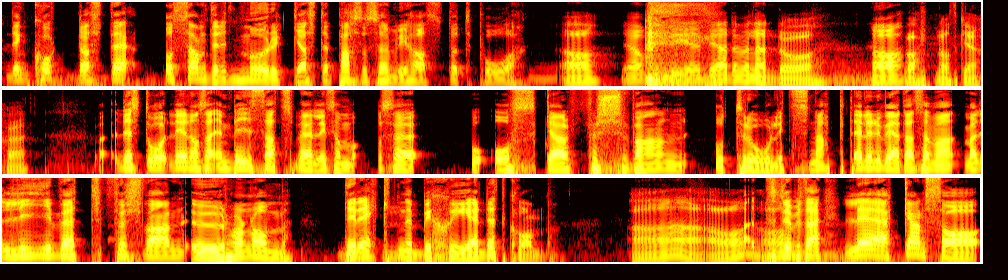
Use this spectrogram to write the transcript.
Den kortaste och samtidigt mörkaste passusen vi har stött på. Ja, ja men det, det hade väl ändå Ja. varit något kanske. Det står, det är någon sån här, en bisats med liksom, så här, och Oscar försvann otroligt snabbt. Eller du vet, alltså man, man, livet försvann ur honom direkt när beskedet kom. Ah, ja. Ja. Typ så här, läkaren sa,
